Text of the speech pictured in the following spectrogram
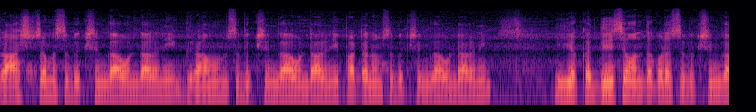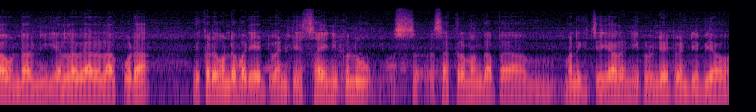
రాష్ట్రం సుభిక్షంగా ఉండాలని గ్రామం సుభిక్షంగా ఉండాలని పట్టణం సుభిక్షంగా ఉండాలని ఈ యొక్క దేశం అంతా కూడా సుభిక్షంగా ఉండాలని ఎల్లవేళలా కూడా ఇక్కడ ఉండబడేటువంటి సైనికులు స- సక్రమంగా ప- మనకి చేయాలని ఇక్కడ ఉండేటువంటి వ్యవ-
